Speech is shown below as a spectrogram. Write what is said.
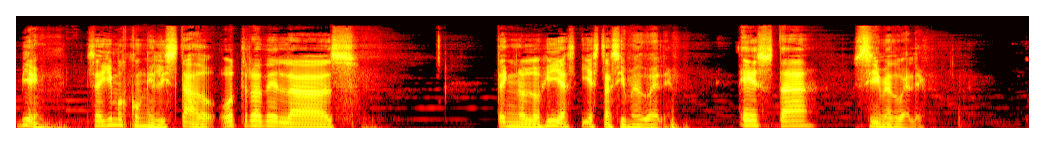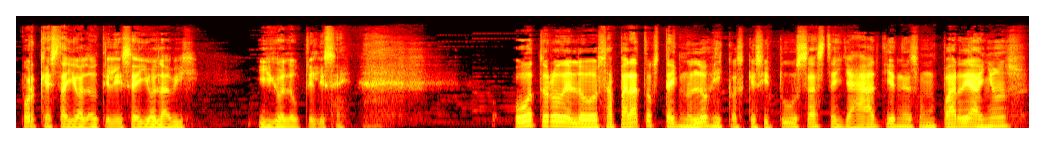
Bien, seguimos con el listado. Otra de las tecnologías, y esta sí me duele. Esta sí me duele. Porque esta yo la utilicé, yo la vi y yo la utilicé. Otro de los aparatos tecnológicos que si tú usaste ya tienes un par de años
